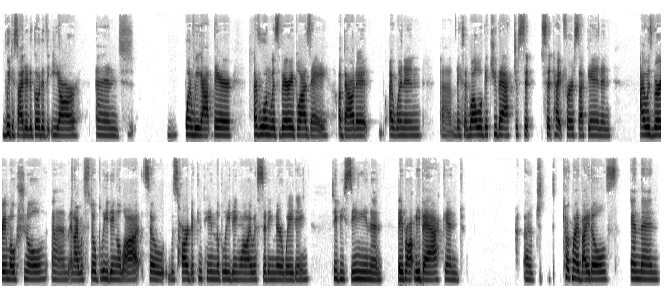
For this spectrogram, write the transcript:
we decided to go to the ER. And when we got there, everyone was very blase about it. I went in. Um, they said, "Well, we'll get you back. Just sit sit tight for a second. And I was very emotional, um, and I was still bleeding a lot, so it was hard to contain the bleeding while I was sitting there waiting to be seen. And they brought me back and uh, took my vitals, and then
